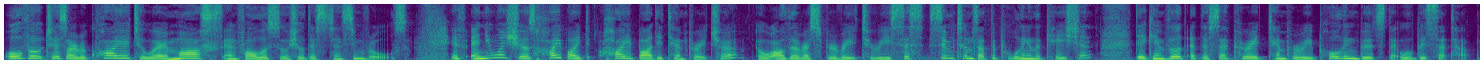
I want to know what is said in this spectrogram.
all voters are required to wear masks and follow social distancing rules. If anyone shows high, by, high body temperature or other respiratory sy- symptoms at the polling location, they can vote at the separate temporary polling booths that will be set up.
